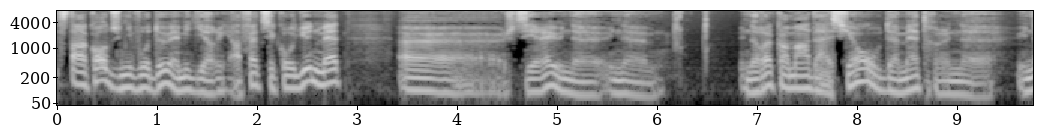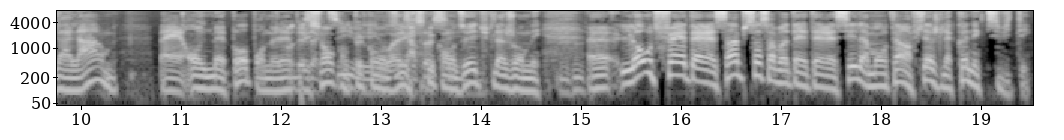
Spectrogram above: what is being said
c'est encore du niveau 2 amélioré. En fait, c'est qu'au lieu de mettre je dirais, une, une, une recommandation ou de mettre une, une alarme, ben on le met pas, pour on a l'impression qu'on peut conduire, peut conduire toute la journée. Mm-hmm. euh, L'autre fait intéressant, puis ça, ça va t'intéresser, la montée en flèche de la connectivité.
